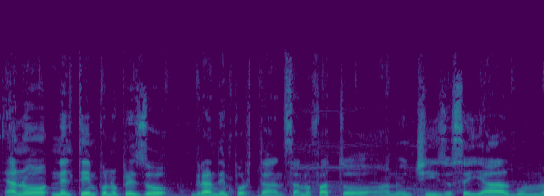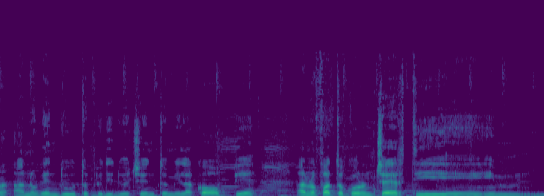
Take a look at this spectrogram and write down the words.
e hanno, nel tempo hanno preso grande importanza, hanno, fatto, hanno inciso 6 album, hanno venduto più di 200.000 coppie, hanno fatto concerti in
